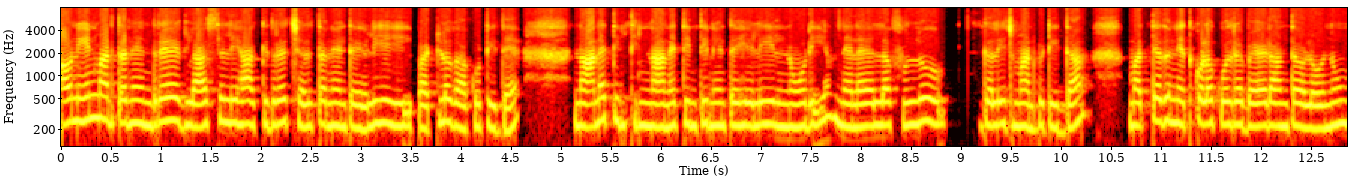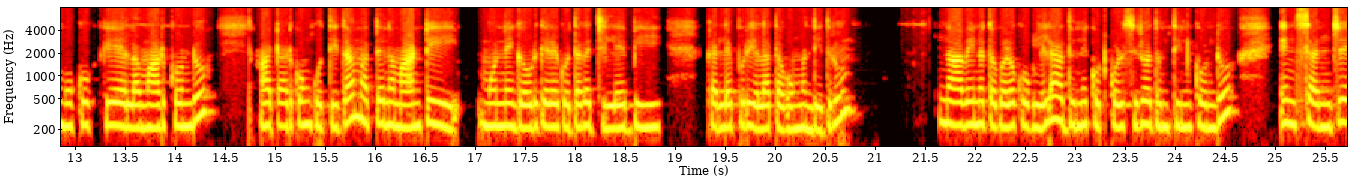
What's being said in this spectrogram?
ಅವನು ಏನು ಮಾಡ್ತಾನೆ ಅಂದ್ರೆ ಗ್ಲಾಸಲ್ಲಿ ಹಾಕಿದ್ರೆ ಚೆಲ್ತಾನೆ ಅಂತ ಹೇಳಿ ಈ ಬಟ್ಲಗ್ ಹಾಕೊಟ್ಟಿದ್ದೆ ನಾನೇ ತಿಂತೀನಿ ನಾನೇ ತಿಂತೀನಿ ಅಂತ ಹೇಳಿ ಇಲ್ಲಿ ನೋಡಿ ನೆಲ ಎಲ್ಲ ಫುಲ್ಲು ಗಲೀಜ್ ಮಾಡ್ಬಿಟ್ಟಿದ್ದ. ಮತ್ತೆ ಅದನ್ನ ಎತ್ಕೊಳಕ್ ಹೋದ್ರೆ ಬೇಡ ಅಂತ ಹೇಳೋನು ಮುಖಕ್ಕೆ ಎಲ್ಲ ಮಾಡಿಕೊಂಡು ಆಟ ಆಡ್ಕೊಂಡ್ ಕೂತಿದ್ದ. ಮತ್ತೆ ನಮ್ಮ ಆಂಟಿ ಮೊನ್ನೆ ಗೌಡ್ಗೆರೆಗೆ ಹೋದಾಗ ಜಿಲೇಬಿ, ಕಡಲೆಪುರಿ ಎಲ್ಲ ತಗೊಂಬಂದಿದ್ರು. ನಾವೇನು ತಗೊಳಕ್ ಹೋಗ್ಲಿಲ್ಲ, ಅದನ್ನೇ ಕೊಟ್ಕೊಳ್ಸಿರೋ ಅದನ್ನ ತಿನ್ಕೊಂಡು. ಇನ್ ಸಂಜೆ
